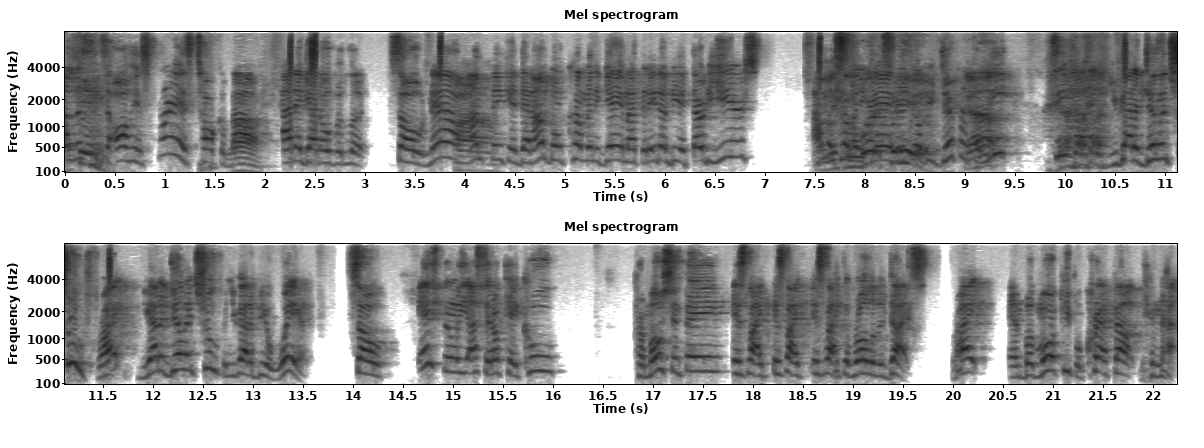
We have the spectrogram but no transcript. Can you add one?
I listened to all his friends talk about Wow. how they got overlooked. So now Wow. I'm thinking that I'm gonna come in the game after they done did 30 years. I'm gonna come in the game and it's gonna be different Yeah. for me. See, you got to deal in truth, right? You got to deal in truth, and you got to be aware. So instantly, I said, okay, cool. Promotion thing is like it's like it's like the roll of the dice, right? And but more people crap out than not.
